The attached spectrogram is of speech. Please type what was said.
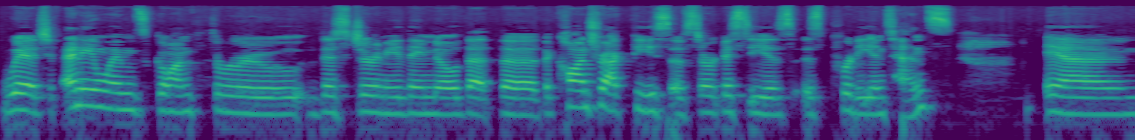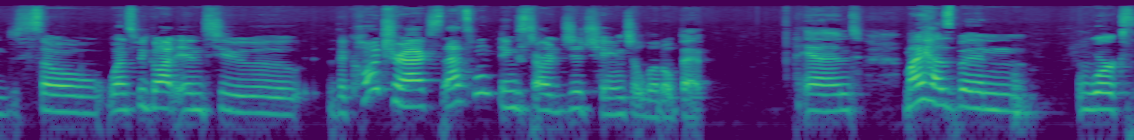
which if anyone's gone through this journey, they know that the, the contract piece of surrogacy is, is pretty intense. And so once we got into the contracts, that's when things started to change a little bit. And my husband works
